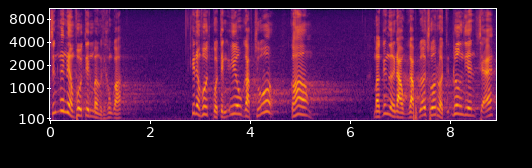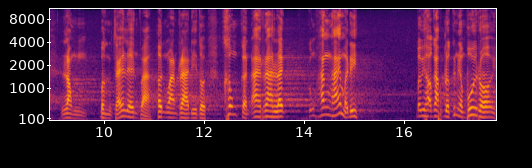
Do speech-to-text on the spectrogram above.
chính cái niềm vui tin mừng thì không có. Cái niềm vui của tình yêu gặp Chúa có không? Mà cái người nào gặp gỡ Chúa rồi thì đương nhiên sẽ lòng bừng cháy lên và hân hoan ra đi thôi. Không cần ai ra lệnh, cũng hăng hái mà đi. Bởi vì họ gặp được cái niềm vui rồi.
